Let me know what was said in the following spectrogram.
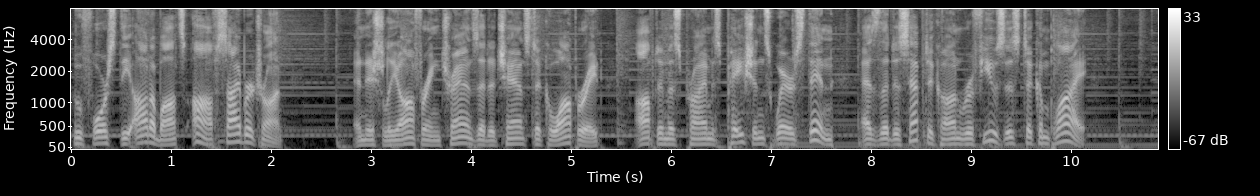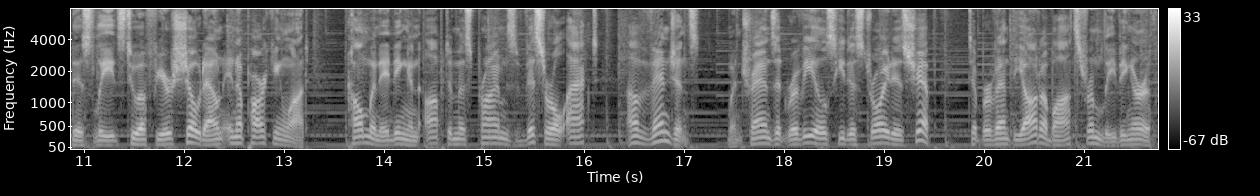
who forced the Autobots off Cybertron. Initially offering Transit a chance to cooperate, Optimus Prime's patience wears thin as the Decepticon refuses to comply. This leads to a fierce showdown in a parking lot, culminating in Optimus Prime's visceral act of vengeance when Transit reveals he destroyed his ship to prevent the Autobots from leaving Earth.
